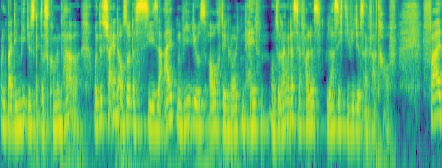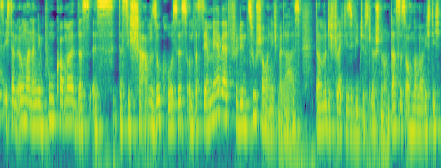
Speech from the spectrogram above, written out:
Und bei den Videos gibt es Kommentare. Und es scheint auch so, dass diese alten Videos auch den Leuten helfen. Und solange das der Fall ist, lasse ich die Videos einfach drauf. Falls ich dann irgendwann an den Punkt komme, dass es, dass die Scham so groß ist und dass der Mehrwert für den Zuschauer nicht mehr da ist, dann würde ich vielleicht diese Videos löschen. Und das ist auch nochmal wichtig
